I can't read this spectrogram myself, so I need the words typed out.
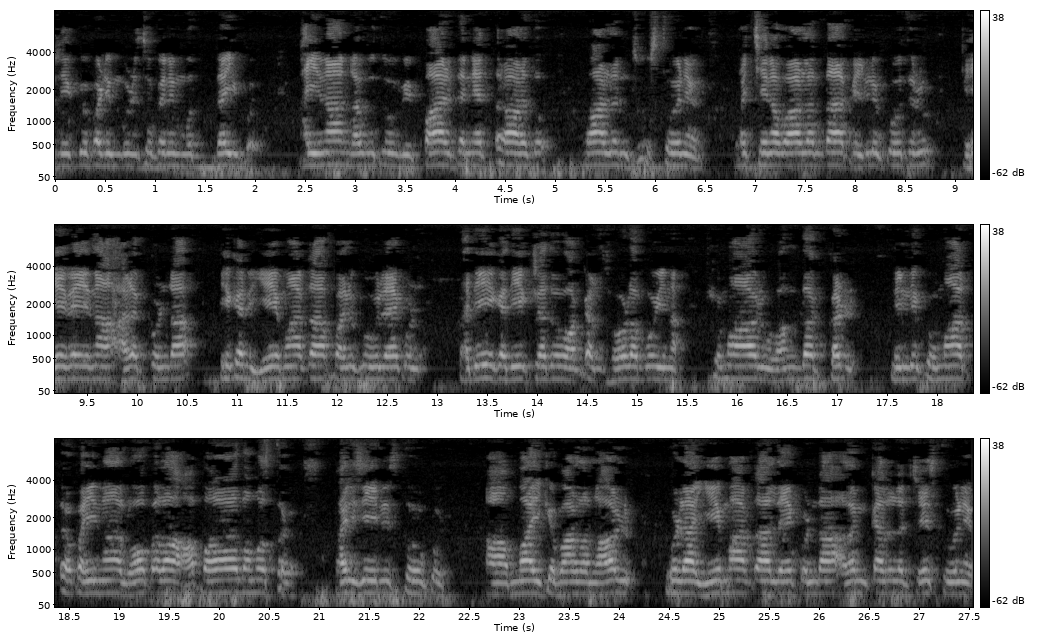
సిగ్గుపడి ముడుచుకొని ముద్దయిపోయి అయినా నవ్వుతూ విప్పారిత నేత్రాలతో వాళ్ళని చూస్తూనే వచ్చిన వాళ్ళంతా పెళ్ళి కూతురు పేరైనా అడగకుండా ఇక ఏ మాట పలుకు లేకుండా తదేక దీక్షతో అక్కడ చూడబోయిన సుమారు వంద కళ్ళు పెళ్ళి కుమార్తె పైన లోపల అపాదమస్త పరిశీలిస్తూ ఆ అమ్మాయికి వాళ్ళ నాళ్ళు కూడా ఏ మాట లేకుండా అలంకరణ చేస్తూనే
